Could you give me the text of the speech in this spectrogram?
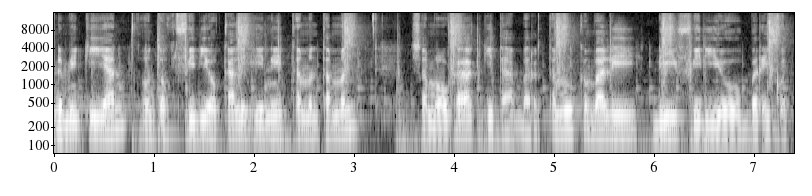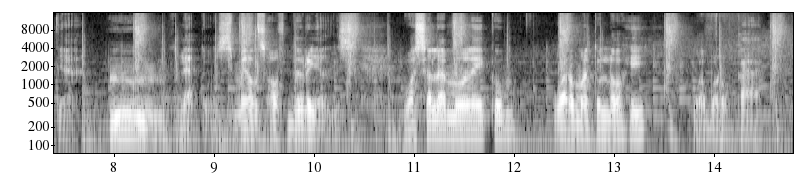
Demikian untuk video kali ini teman-teman. Semoga kita bertemu kembali di video berikutnya. Hmm, lihat tuh, smells of durians. Wassalamualaikum warahmatullahi wabarakatuh.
